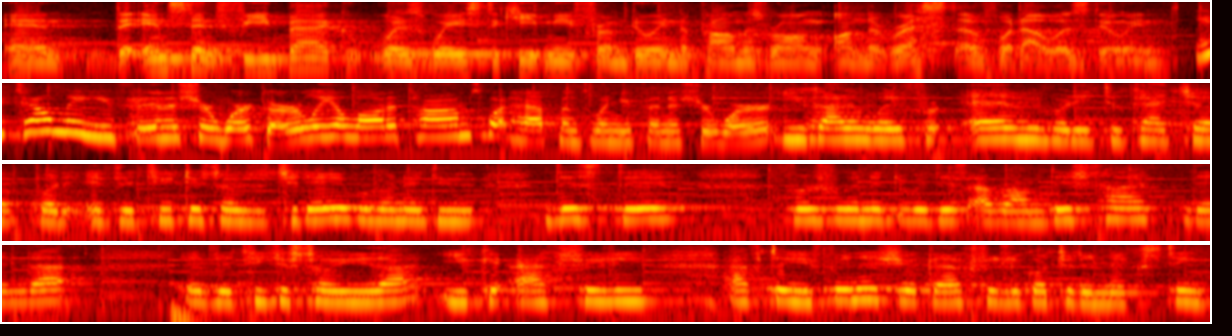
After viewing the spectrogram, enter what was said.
And the instant feedback was ways to keep me from doing the problems wrong on the rest of what I was doing. You tell me you finish your work early a lot of times. What happens when you finish your work? You gotta wait for everybody to catch up. But if the teacher tells you today we're gonna do this, this, first we're gonna do this around this time, then that. If the teachers tell you that, you can actually, after you finish, you can actually go to the next thing.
